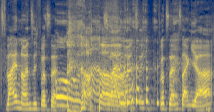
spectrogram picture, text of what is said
92 Prozent. Oh, 92 Prozent sagen ja,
